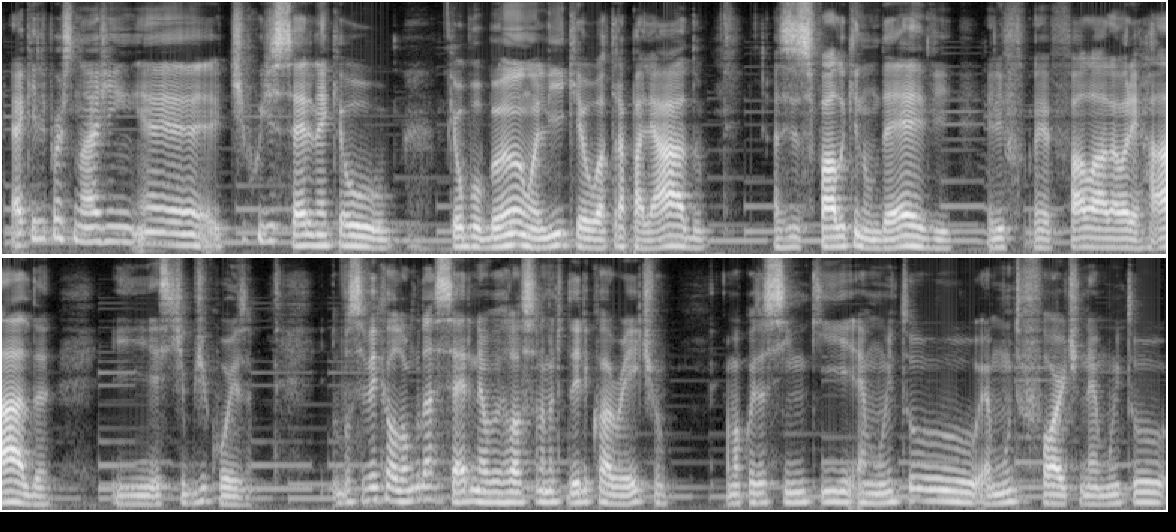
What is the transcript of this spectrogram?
É aquele personagem é, típico de série, né? Que é, o, que é o bobão ali, que é o atrapalhado. Às vezes fala o que não deve, ele é, fala na hora errada e esse tipo de coisa. Você vê que ao longo da série, né, o relacionamento dele com a Rachel é uma coisa assim que é muito é muito forte, né? Muito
